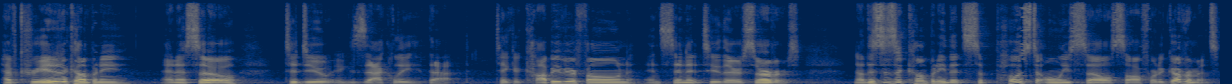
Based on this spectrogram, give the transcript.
have created a company, NSO, to do exactly that. Take a copy of your phone and send it to their servers. Now, this is a company that's supposed to only sell software to governments.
